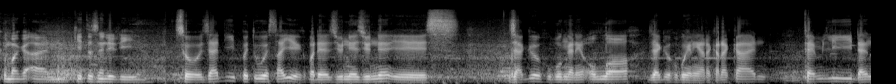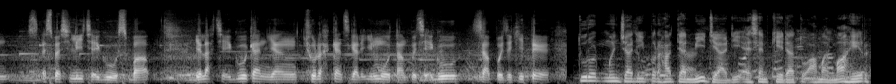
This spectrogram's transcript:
kebanggaan kita sendiri. So jadi petua saya kepada junior-junior is jaga hubungan dengan Allah, jaga hubungan dengan rakan-rakan, family dan especially cikgu sebab ialah cikgu kan yang curahkan segala ilmu tanpa cikgu siapa je kita. turut menjadi perhatian media di SMK Datuk Ahmad Mahir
